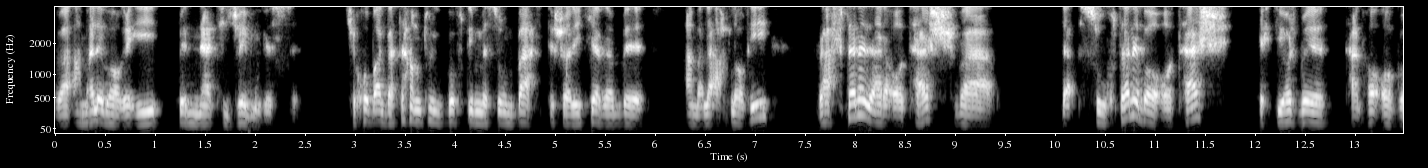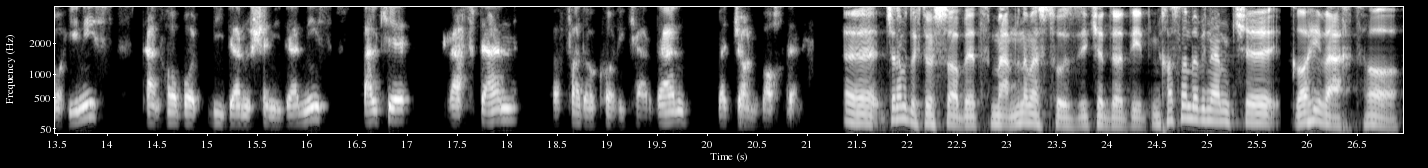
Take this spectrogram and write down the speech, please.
و عمل واقعی به نتیجه می‌رسه. که خب البته همونطور گفتیم مثل اون بحث اشاره کردم به عمل اخلاقی رفتن در آتش و سوختن با آتش احتیاج به تنها آگاهی نیست تنها با دیدن و شنیدن نیست بلکه رفتن و فداکاری کردن و جان باختن. جناب دکتر ثابت ممنونم از توضیحی که دادید. می‌خواستم ببینم که گاهی وقتها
